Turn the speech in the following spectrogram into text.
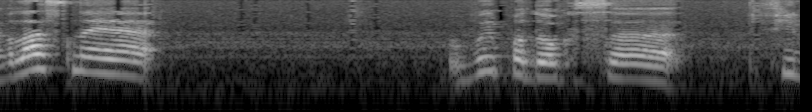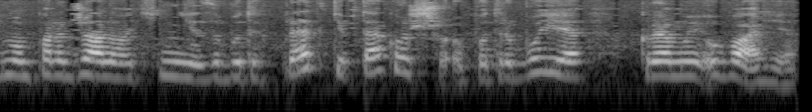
Власне, випадок з фільмом Параджанова Тіні забутих предків також потребує окремої уваги.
